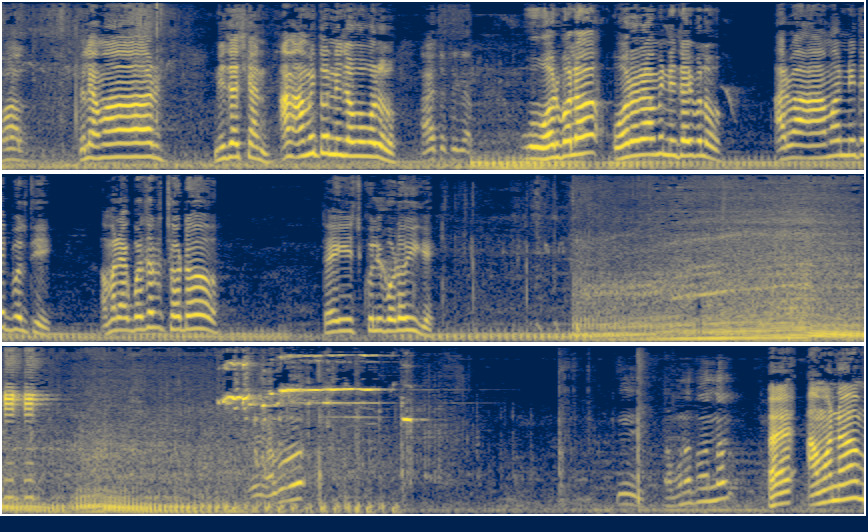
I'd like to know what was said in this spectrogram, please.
বল। তাহলে আমার নিয়ে যাস কেন? আমি তোর নিয়ে যাব বলো। আচ্ছা ঠিক আছে। ওর বলো ওর ওর আমি নিয়ে যাই বলো। আর আমার নিজের বলছি। আমার এক বছর ছোট তাই স্কুলে বড় হয়ে গে কি আবু না তোমার নাম? আমার নাম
